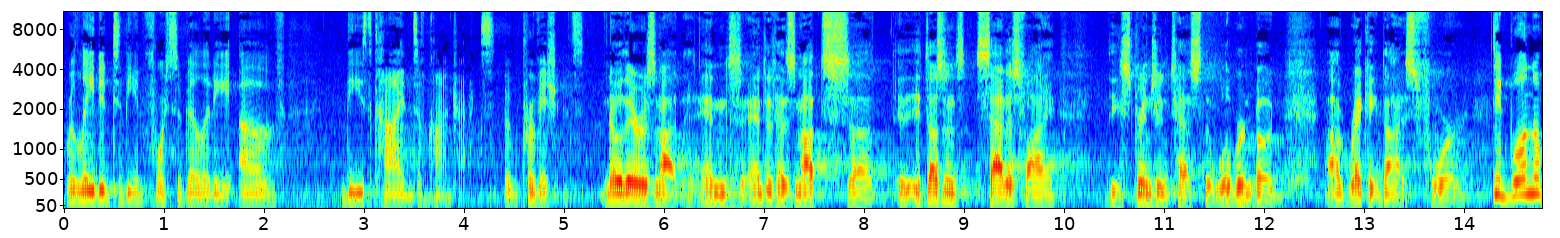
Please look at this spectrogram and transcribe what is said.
related to the enforceability of these kinds of contracts uh, provisions? No, there is not, and and it has not. Uh, it, it, doesn't satisfy the stringent test that Wilburn Boat uh, recognized for. Did, Wil-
